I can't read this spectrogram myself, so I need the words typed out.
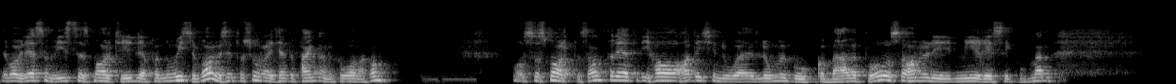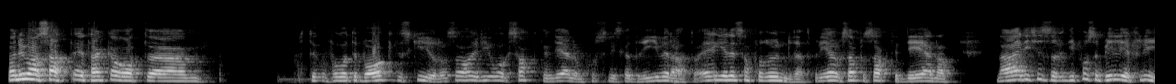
det var jo det som viste seg smalt tydeligere. For Norwegian var jo situasjonen der de tjente penger når korona kom. Og så smalt det, sant? fordi de hadde ikke noe lommebok å bære på, og så hadde de mye risiko. Men, men uansett, jeg tenker at uh, For å gå tilbake til Skyr, så har de òg sagt en del om hvordan de skal drive dette. Og jeg er litt sånn forundret, for de har f.eks. sagt til DN at nei, de, så, de, får så billige fly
